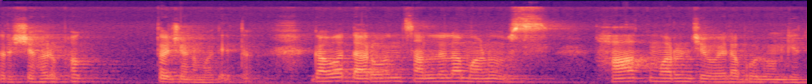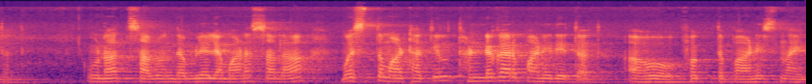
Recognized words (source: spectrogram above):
तर शहर फक्त जन्म देतं. गावात दारवून चाललेला माणूस हाक मारून जेवायला बोलवून घेतात. उन्हात चालून दमलेल्या माणसाला मस्त माठातील थंडगार पाणी देतात. अहो फक्त पाणीच नाही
